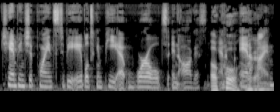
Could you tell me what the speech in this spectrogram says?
championship points to be able to compete at Worlds in August in Oh, Ana- cool. Anaheim.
